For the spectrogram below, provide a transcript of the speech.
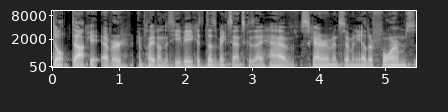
don't dock it ever and play it on the TV because it doesn't make sense. Because I have Skyrim in so many other forms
